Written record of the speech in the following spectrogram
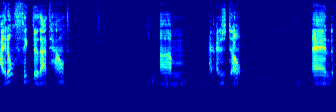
I don't think they're that talented. Um, I, I just don't. And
